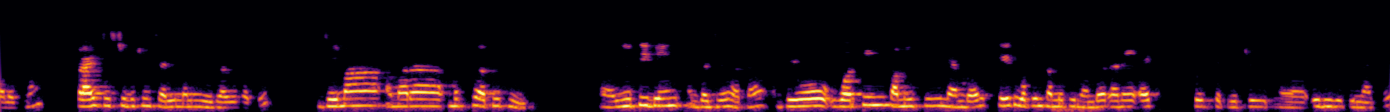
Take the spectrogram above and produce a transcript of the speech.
કોલેજમાં પ્રાઇઝ ડિસ્ટ્રીબ્યુશન સેરેમની યોજાયું હતું, જેમાં અમારા મુખ્ય અતિથિ યુતિબેન ગજવે હતા. જેઓ working committee member state working committee member અને એક્સ સ્ટેટ સેક્રેટરી એડીવીટીના છે.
